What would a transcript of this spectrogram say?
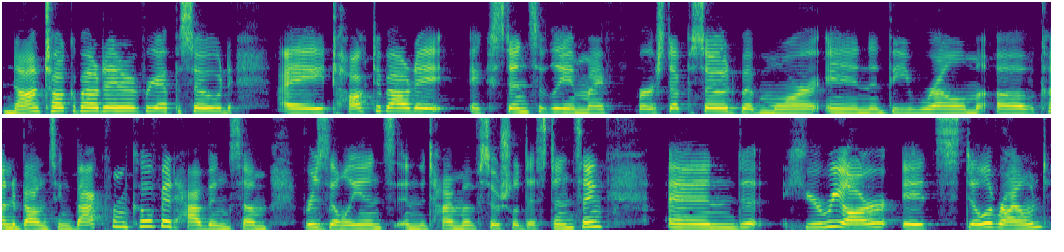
not talk about it every episode. I talked about it extensively in my first episode, but more in the realm of kind of bouncing back from COVID, having some resilience in the time of social distancing. And here we are, it's still around,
